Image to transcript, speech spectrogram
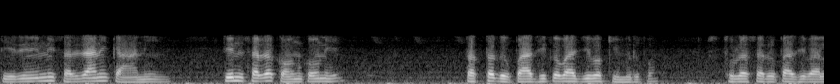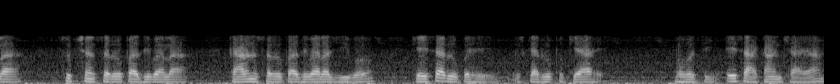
तीन शरीरानी कहानी तीन शरीर कौन कौन है? तत्द उपाधि को बा जीव किम रूप स्थूल स्वरूपाधि वाला सूक्ष्म स्वरूपाधि वाला कारण स्वरूपाधि वाला जीव कैसा रूप है उसका रूप क्या है? भगवती ऐसा आकांक्षायाम,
